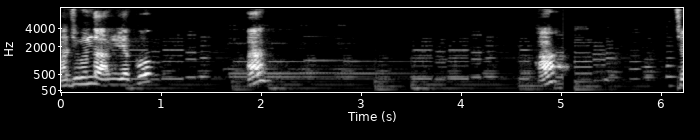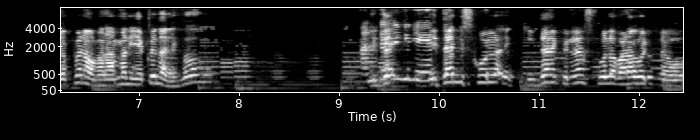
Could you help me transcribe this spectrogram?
మంచిగా ఉందా? అని చెప్పు? చెప్పినా మన అమ్మని చెప్పిందా నీకు? ఇద్దరిని స్కూల్లో ఇద్దరి పిల్లల్ని స్కూల్లో పడగొట్టినావు.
